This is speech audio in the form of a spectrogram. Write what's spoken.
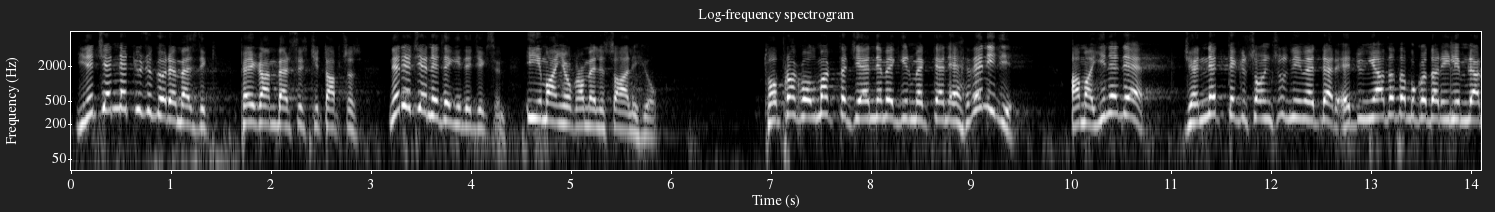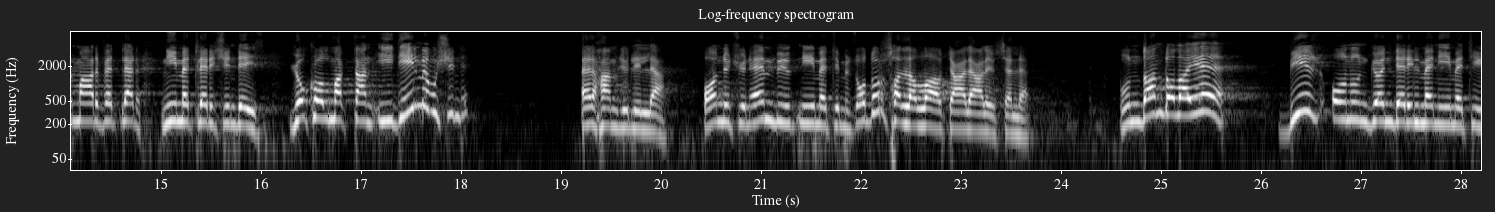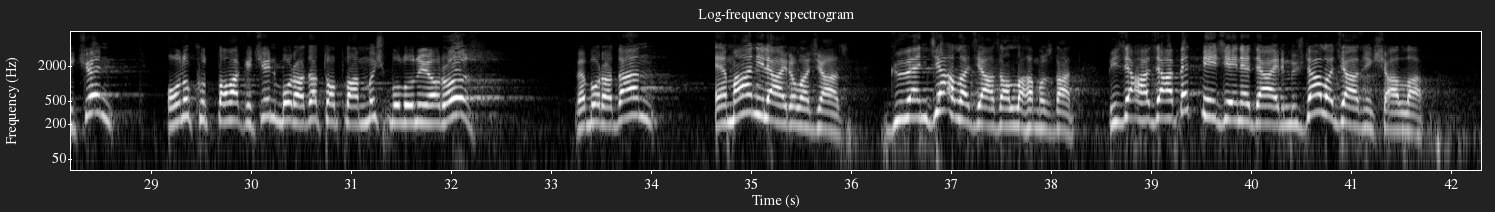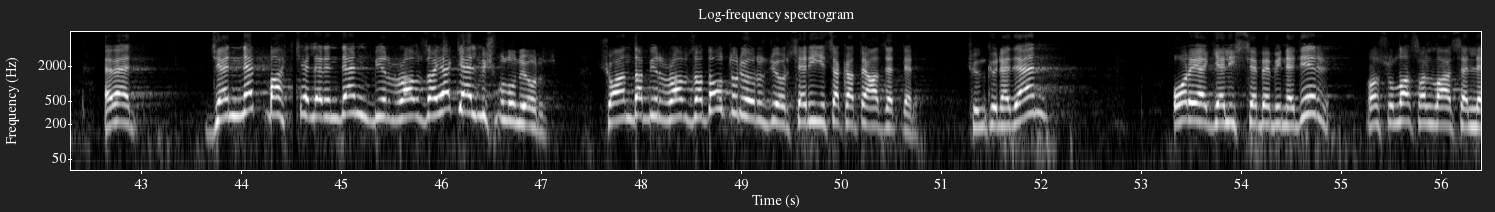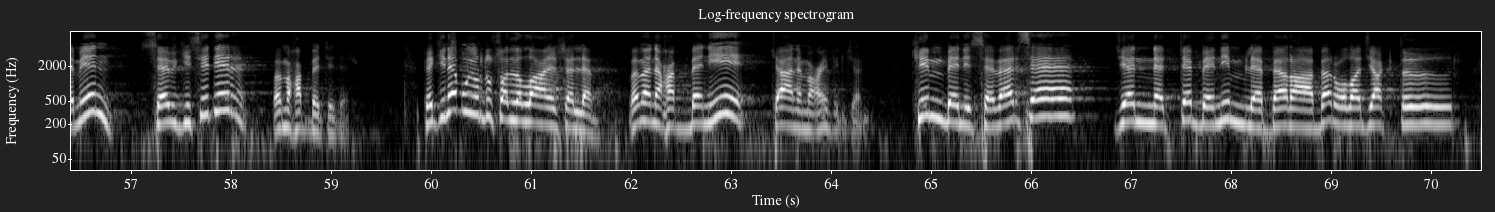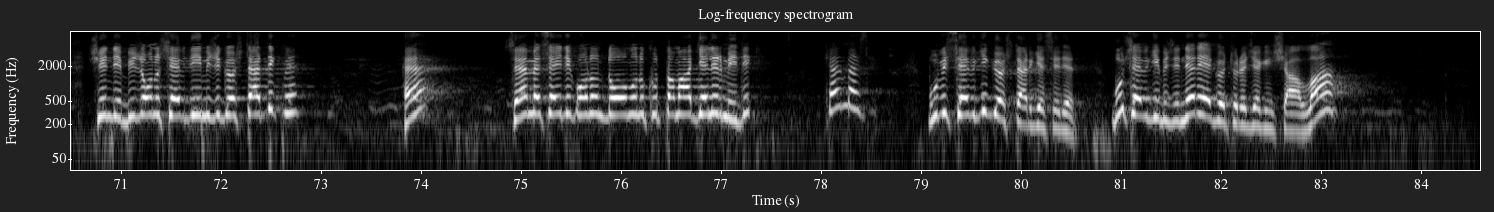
Yine cennet yüzü göremezdik peygambersiz, kitapsız. Nereye cennete gideceksin? İman yok, ameli salih yok. Toprak olmak da cehenneme girmekten ehven idi. Ama yine de cennetteki sonsuz nimetler, e dünyada da bu kadar ilimler, marifetler, nimetler içindeyiz. Yok olmaktan iyi değil mi bu şimdi? Elhamdülillah. Onun için en büyük nimetimiz odur sallallahu teala aleyhi ve sellem. Bundan dolayı biz onun gönderilme nimeti için onu kutlamak için burada toplanmış bulunuyoruz. Ve buradan eman ile ayrılacağız. Güvence alacağız Allah'ımızdan. Bize azap etmeyeceğine dair müjde alacağız inşallah. Evet, cennet bahçelerinden bir ravzaya gelmiş bulunuyoruz. Şu anda bir ravzada oturuyoruz diyor Seri-i Sakati Hazretleri. Çünkü neden? Oraya geliş sebebi nedir? Resulullah sallallahu aleyhi ve sellemin sevgisidir ve muhabbetidir. Peki ne buyurdu sallallahu aleyhi ve sellem? Ve men habbeni kâne ma'i fil cennet. Kim beni severse cennette benimle beraber olacaktır. Şimdi biz onu sevdiğimizi gösterdik mi? He? Sevmeseydik onun doğumunu kutlamaya gelir miydik? Gelmezdik. Bu bir sevgi göstergesidir. Bu sevgi bizi nereye götürecek inşallah?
